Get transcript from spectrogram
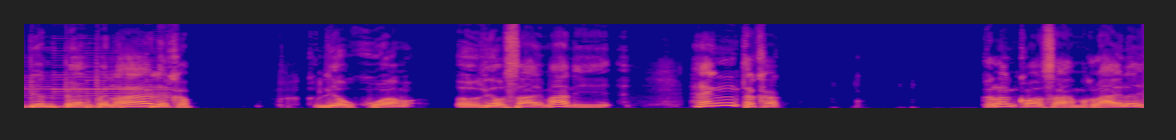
เปลี่ยนแปลงไปหลายเลยครับเลี้ยวขวาเออเลี้ยวซ้ายมานี่แห้งตะคักกำลังก่อสร้างบักหลายเลย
